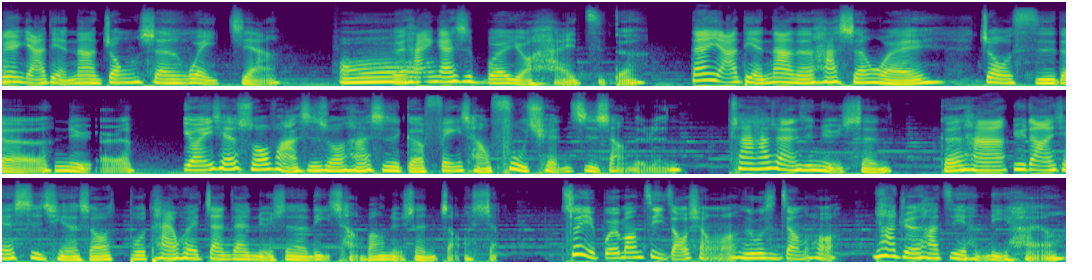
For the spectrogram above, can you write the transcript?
因为雅典娜终身未嫁哦，对，她应该是不会有孩子的。但雅典娜呢，她身为宙斯的女儿。有一些说法是说，她是个非常父权至上的人。虽然她虽然是女生，可是她遇到一些事情的时候，不太会站在女生的立场帮女生着想，所以也不会帮自己着想吗？如果是这样的话，因为她觉得她自己很厉害啊，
